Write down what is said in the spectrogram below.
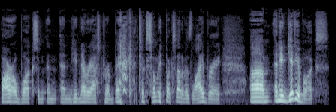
borrow books, and, and, and he'd never ask for them back. I took so many books out of his library. Um, and he'd give you books.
